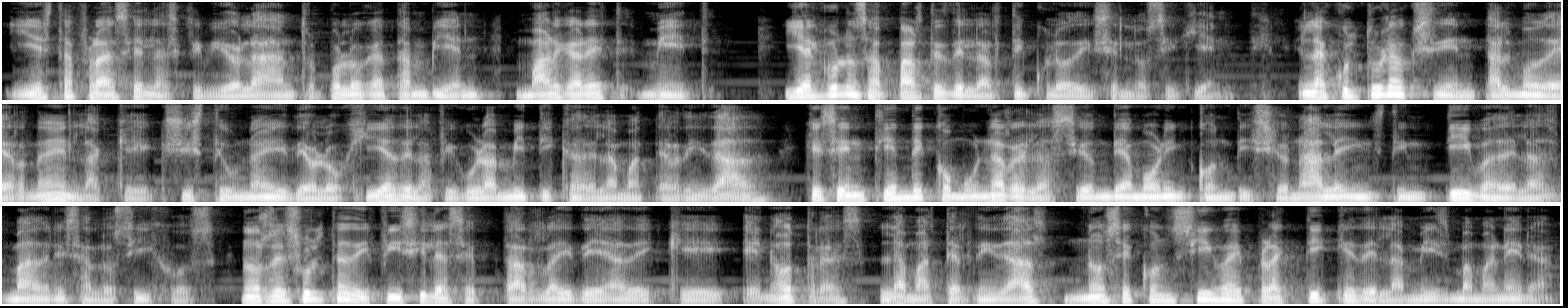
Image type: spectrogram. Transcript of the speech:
Y esta frase la escribió la antropóloga también Margaret Mead y algunos apartes del artículo dicen lo siguiente. En la cultura occidental moderna, en la que existe una ideología de la figura mítica de la maternidad, que se entiende como una relación de amor incondicional e instintiva de las madres a los hijos, nos resulta difícil aceptar la idea de que, en otras, la maternidad no se conciba y practique de la misma manera.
